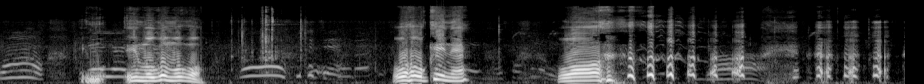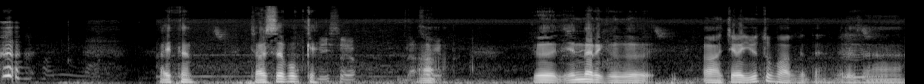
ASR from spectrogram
와. 이거, 이거 뭐고, 뭐고? 오, 오케이네. 와. 하여튼, 잘 써볼게. 네, 있어요. 나중에. 그, 옛날에 그, 아, 제가 유튜브 하거든. 그래서,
